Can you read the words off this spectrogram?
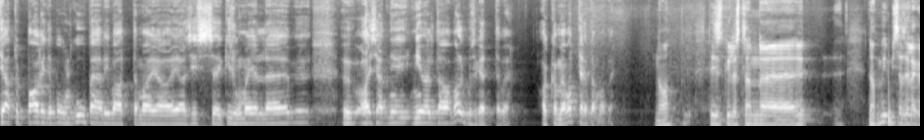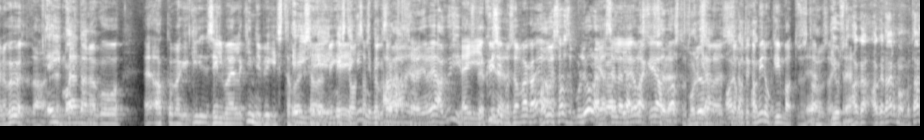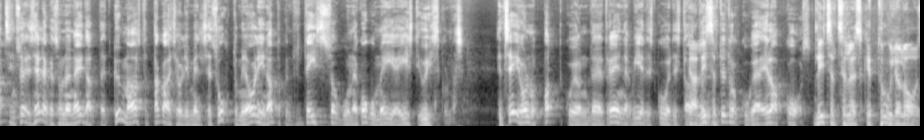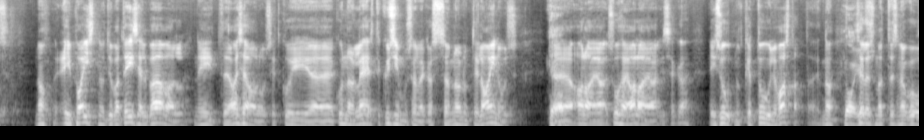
teatud paaride puhul kuupäevi vaatama ja, ja siis kisume jälle äh, asjad nii, nii-öelda valguse kätte või? hakkame materdama või? noh, teisest küljest on äh, nüüd noh, mis sa sellega nagu öelda tahad? ei, ma ei taha nagu Eh, hakkamegi silma jälle kinni pigistama, eks ole, mingist otsast nagu tagasi. hea küsimus. ei, küsimus on väga hea. ja sellel ei olegi head vastust, nagu te ka minu kimbatusest aru saite. just, aga, aga Tarmo, ma tahtsin sellega sulle näidata, et kümme aastat tagasi oli meil see suhtumine oli natukene teistsugune kogu meie Eesti ühiskonnas et see ei olnud patt, kui on treener viieteist, kuueteist aastase tüdrukuga elab koos. lihtsalt selles Getulio loos noh, ei paistnud juba teisel päeval neid asjaolusid, kui äh, Gunnar Leheste küsimusele, kas on olnud teil ainus Ja. äh, alaja, suhe alaealisega, ei suutnud Getulia vastata, et noh No no, just. selles mõttes nagu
